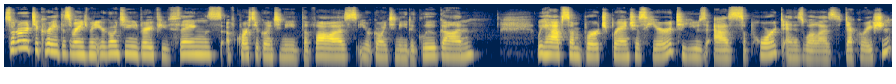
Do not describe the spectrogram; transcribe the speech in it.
So in order to create this arrangement, you're going to need very few things. Of course, you're going to need the vase, you're going to need a glue gun. We have some birch branches here to use as support and as well as decoration.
